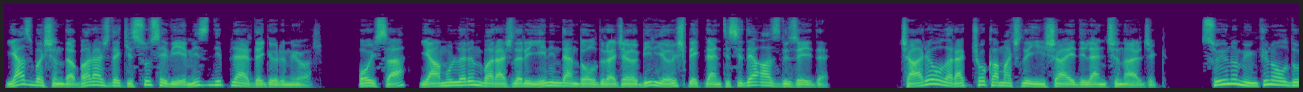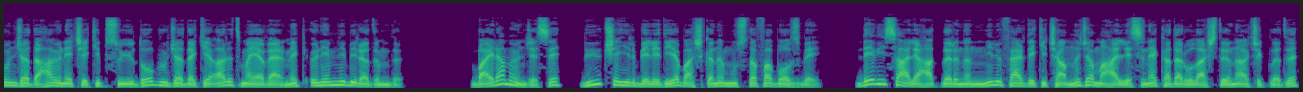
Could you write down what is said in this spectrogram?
Yaz başında barajdaki su seviyemiz diplerde görünüyor. Oysa, yağmurların barajları yeniden dolduracağı bir yağış beklentisi de az düzeyde. Çare olarak çok amaçlı inşa edilen Çınarcık. Suyunu mümkün olduğunca daha öne çekip suyu Dobruca'daki arıtmaya vermek önemli bir adımdı. Bayram öncesi, Büyükşehir Belediye Başkanı Mustafa Bozbey, dev ishale hatlarının Nilüfer'deki Çamlıca mahallesine kadar ulaştığını açıkladı,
